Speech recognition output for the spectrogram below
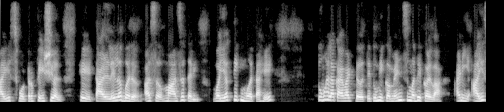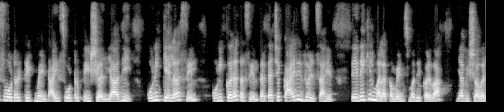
ice water facial हे टाळलेलं बरं असं माझं तरी वैयक्तिक मत आहे. तुम्हाला काय वाटतं ते तुम्ही कमेंट्समध्ये कळवा. आणि ice water treatment ice water facial याआधी कोणी केलं असेल कोणी करत असेल तर त्याचे काय रिझल्ट्स आहेत ते देखील मला कमेंट्समध्ये कळवा. या विषयावर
